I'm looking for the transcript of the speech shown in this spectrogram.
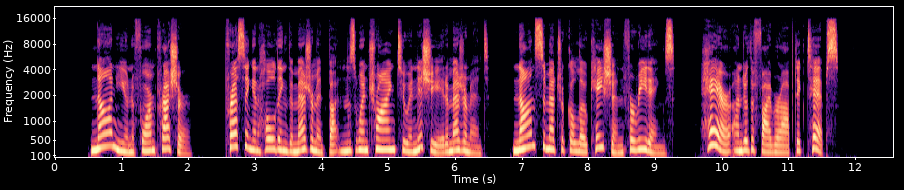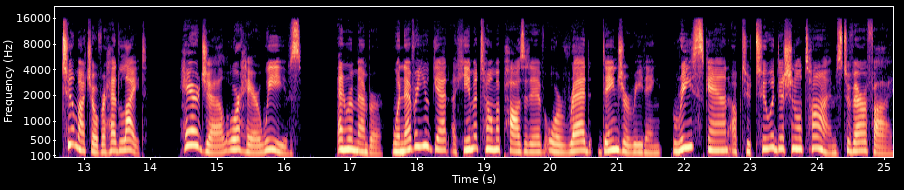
non-uniform pressure, pressing and holding the measurement buttons when trying to initiate a measurement, non-symmetrical location for readings, hair under the fiber optic tips, too much overhead light, hair gel or hair weaves, and remember, whenever you get a hematoma positive or red danger reading, rescan up to two additional times to verify.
